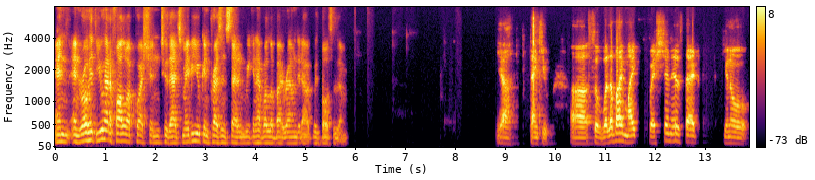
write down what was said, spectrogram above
And, and Rohit, you had a follow-up question to that. So maybe you can presence that and we can have Vallabhbhai round it out with both of them. Yeah, thank you. Uh, so Vallabhbhai, my question is that, you know,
